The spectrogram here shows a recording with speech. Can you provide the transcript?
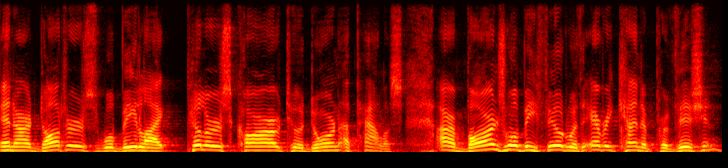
and our daughters will be like pillars carved to adorn a palace. Our barns will be filled with every kind of provision.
